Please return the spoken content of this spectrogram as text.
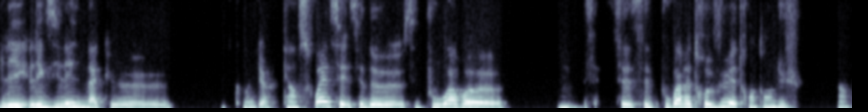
l'exilé n'a que comment dire qu'un souhait, c'est de pouvoir mmh. c'est de pouvoir être vu, être entendu. Hein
